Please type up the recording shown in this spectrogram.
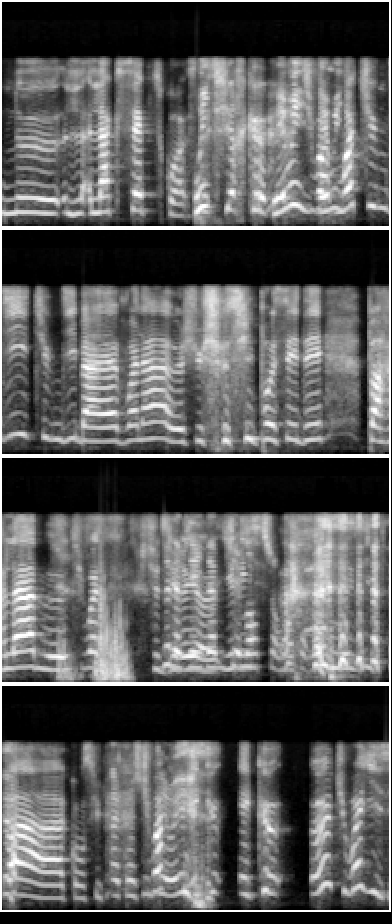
ne l'accepte quoi. C'est-à-dire que mais oui, tu vois, moi tu me dis, tu me dis bah voilà, euh, je, je, suis possédée par l'âme, euh, tu vois, je te de dirais, la vieille dame morte sur N'hésite pas à consulter. tu vois, oui. et, que, et que eux, tu vois, ils,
